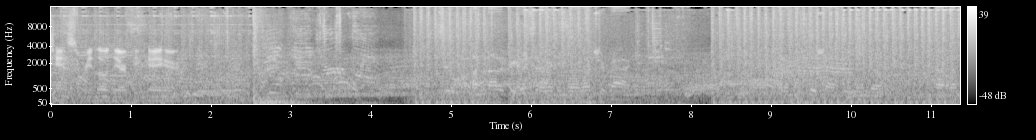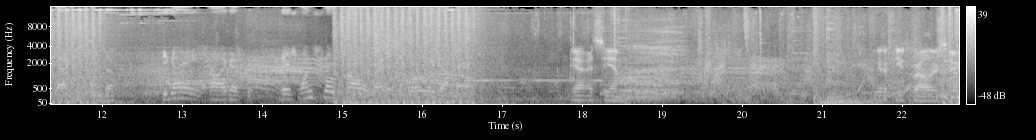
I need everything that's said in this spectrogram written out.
Chance to reload the RPK here. I'm not at the window anymore. Watch your back. I'm gonna push out the window. Uh, I'm back to the window. You got? Oh, I got. There's one slow crawler right at the doorway down there. Yeah, I see him. We got a few crawlers here.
